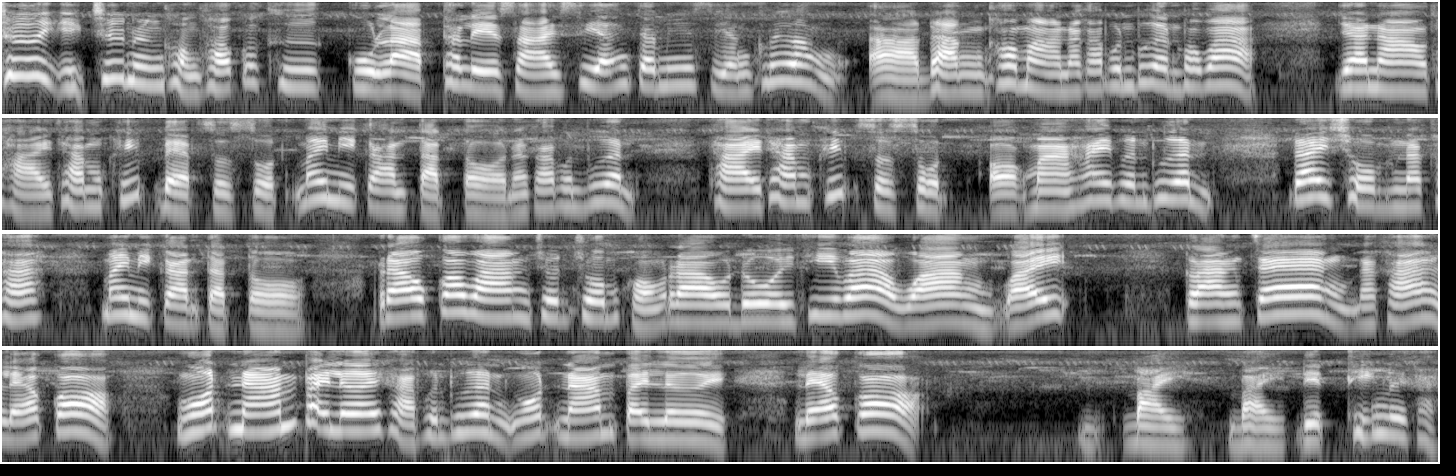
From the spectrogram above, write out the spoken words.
ชื่ออีกชื่อหนึ่งของเขาก็คือกุหลาบทะเลทรายเสียงจะมีเสียงเครื่องอดังเข้ามานะคะเพื่อนๆเพราะว่ายานาวถ่ายทำคลิปแบบสดๆ ไม่มีการตัดต่อนะคะเพื่อนๆถ่ายทำคลิปสดๆ ออกมาให้เพื่อนๆ ได้ชมนะคะ ไม่มีการตัดต่อ เราก็วางชนชมของเราโดยที่ว่าวางไว้กลางแจ้งนะคะ แล้วก็งดน้ำไปเลยค่ะเพื่อนๆงดน้ำไปเลย แล้วก็ใบใบเด็ดทิ้งเลยค่ะ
